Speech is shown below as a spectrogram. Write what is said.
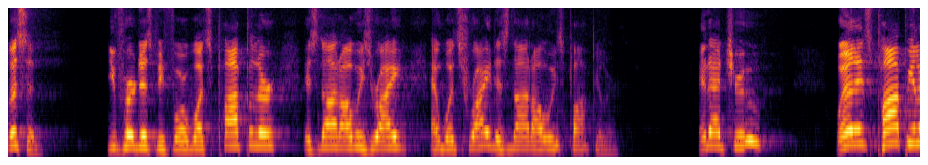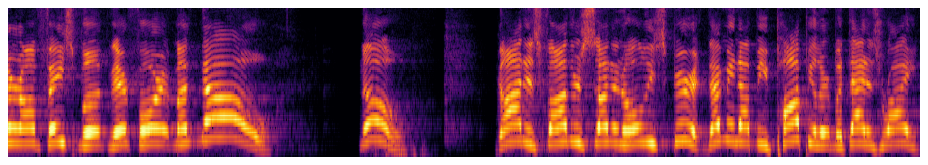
Listen, you've heard this before. What's popular is not always right, and what's right is not always popular. Isn't that true? Well, it's popular on Facebook, therefore it must. No! No. God is Father, Son, and Holy Spirit. That may not be popular, but that is right.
